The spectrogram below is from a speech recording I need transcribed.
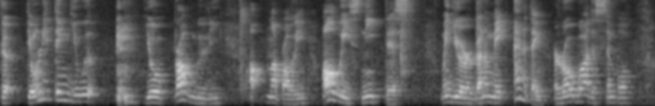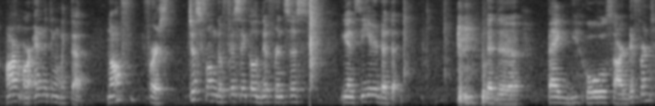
The the only thing you will you'll probably uh, not probably always need this when you're gonna make anything a robot a simple arm or anything like that. Now first, just from the physical differences, you can see here that the, that the peg holes are different,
